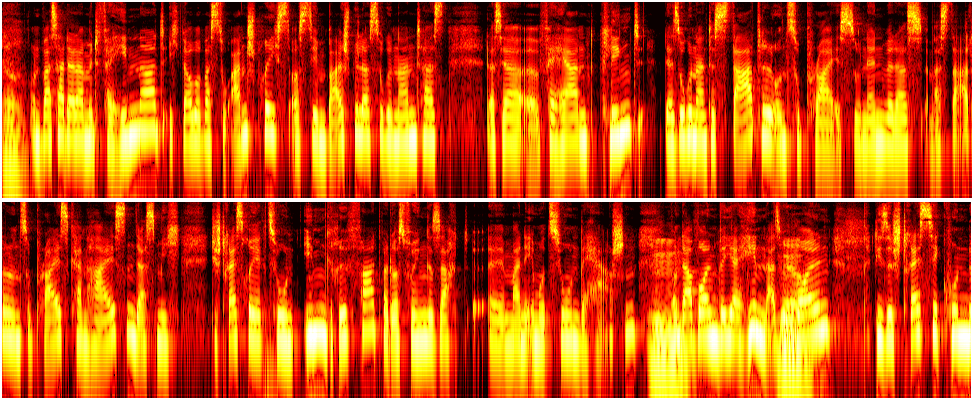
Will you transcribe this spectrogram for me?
Ja. Und was hat er damit verhindert? Ich glaube, was du ansprichst aus dem Beispiel, das du genannt hast, das ja äh, verheerend klingt, der sogenannte Startle und Surprise. So nennen wir das. Was Startle und Surprise kann heißen, dass mich die Stressreaktion im Griff hat, weil du hast vorhin gesagt, äh, meine Emotionen beherrschen. Mhm. Und da wollen wir ja hin. Also ja. wir wollen diese Stresssekunde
